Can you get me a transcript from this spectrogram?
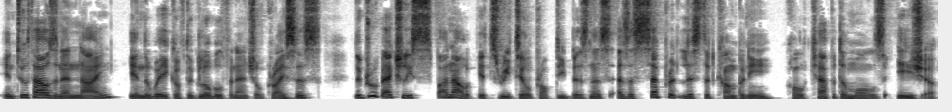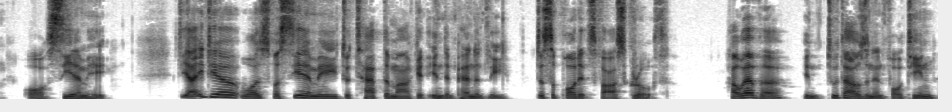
In 2009, in the wake of the global financial crisis, the group actually spun out its retail property business as a separate listed company called CapitaMalls Asia, or CMA. The idea was for CMA to tap the market independently to support its fast growth. However, in 2014,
